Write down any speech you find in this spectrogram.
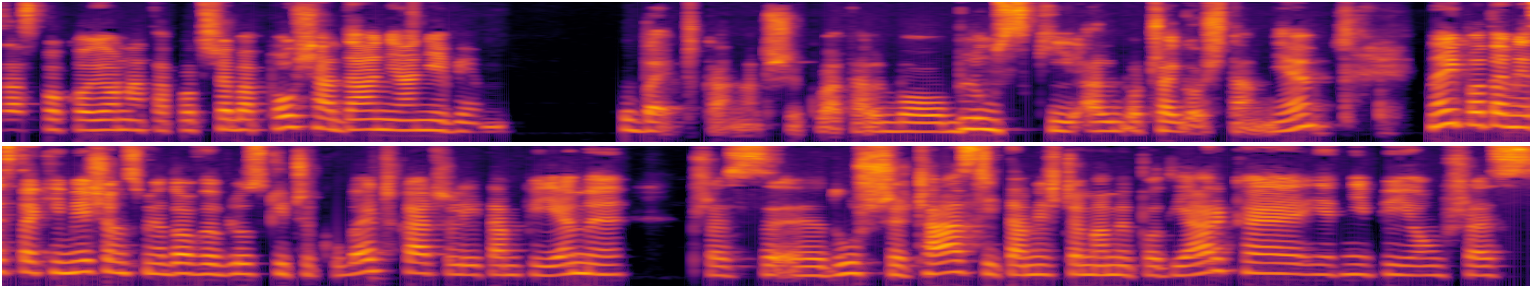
zaspokojona ta potrzeba posiadania, nie wiem, kubeczka na przykład, albo bluzki, albo czegoś tam, nie? No i potem jest taki miesiąc miodowy bluzki czy kubeczka, czyli tam pijemy przez e, dłuższy czas i tam jeszcze mamy podjarkę, jedni piją przez,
